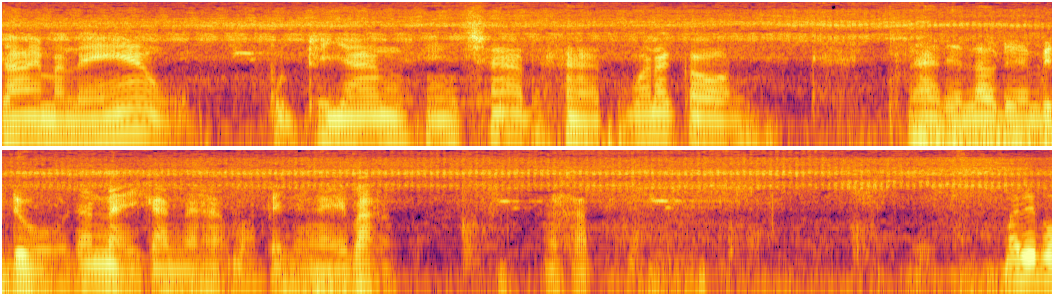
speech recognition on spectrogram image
ได้มาแล้ว อุทยานแห่งชาติหาดวนกร นะเดี๋ยวเราเดินไปดูด้านในกันนะครับว่าเป็นยังไงบ้างนะครับ มาดิโบ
